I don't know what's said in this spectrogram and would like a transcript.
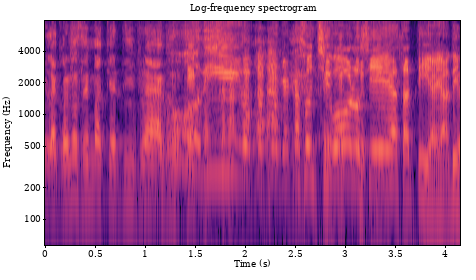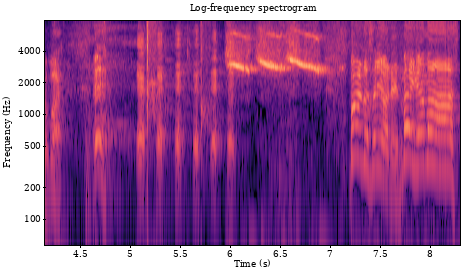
la conoce más que a ti, flaco. No digo, pues, porque acá son chivolos y ella está tía, ya, digo, bueno. Bueno, señores, más llamadas.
